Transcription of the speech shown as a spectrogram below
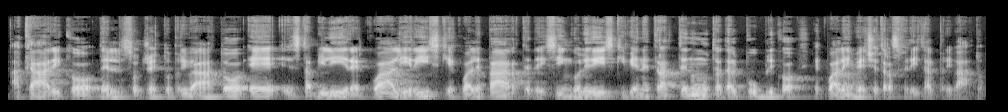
a carico del soggetto privato e stabilire quali rischi e quale parte dei singoli rischi viene trattenuta dal pubblico e quale invece trasferita al privato.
